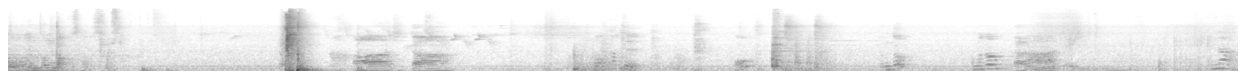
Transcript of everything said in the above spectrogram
오, 원동 맞고 살았어. 아 뒷땅. 어, 카트. 어? 좀 더? 한 번 더? 아, 아, 땡. 러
